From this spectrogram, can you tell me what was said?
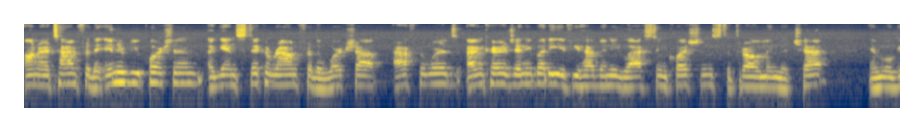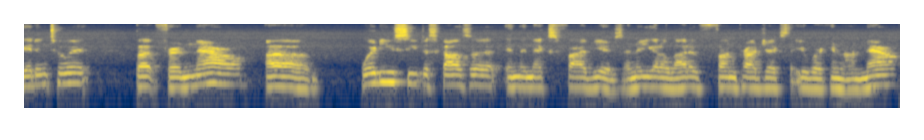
on our time for the interview portion again stick around for the workshop afterwards i encourage anybody if you have any lasting questions to throw them in the chat and we'll get into it but for now uh, where do you see Descalza in the next five years? I know you got a lot of fun projects that you're working on now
